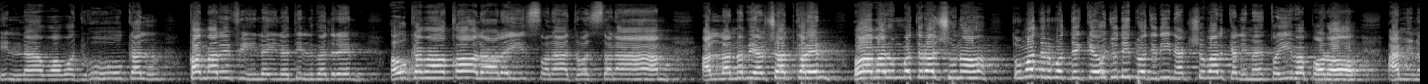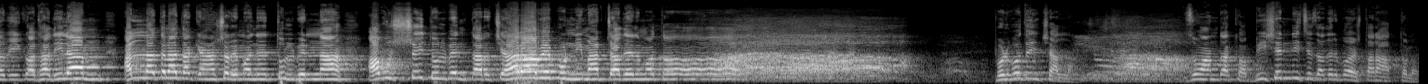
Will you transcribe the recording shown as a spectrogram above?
إلا ووجهه كالقمر في ليلة البدر أو كما قال عليه الصلاة والسلام আল্লাহ নবী ارشاد করেন ও আমার উম্মতরা শুনো তোমাদের মধ্যে কেউ যদি প্রতিদিন একশো বার কালিমায় তৈবা পড়ো আমি নবী কথা দিলাম আল্লাহ তালা তাকে হাসরের মধ্যে তুলবেন না অবশ্যই তুলবেন তার চেহারা হবে পূর্ণিমার চাঁদের মতো পড়বো তো ইনশাল্লাহ জোয়ানরা ক বিশের নিচে যাদের বয়স, তারা হাত তোলো।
